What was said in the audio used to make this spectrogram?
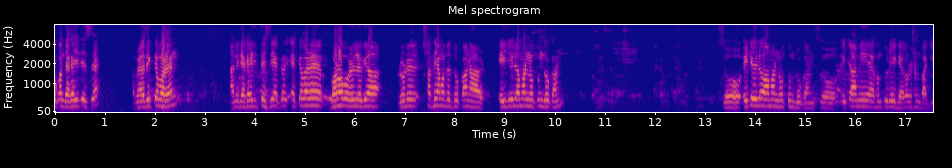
দোকান দেখা যেতেছে আপনারা দেখতে পারেন, আমি দেখাই দিতেছি একেবারে বরাবর হইল গিয়া রোডের সাথে আমাদের দোকান, আর এই যে হইল আমার নতুন দোকান। সো এটা হইল আমার নতুন দোকান সো এটা আমি এখন তো ডেকোরেশন বাকি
